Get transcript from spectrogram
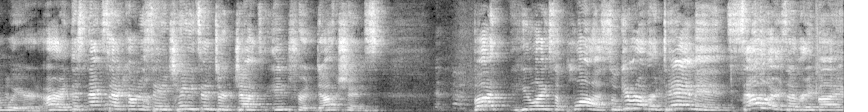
and weird. All right, this next guy coming to stage hates introductions, but he likes applause. So give it up for Damon Sellers, everybody.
